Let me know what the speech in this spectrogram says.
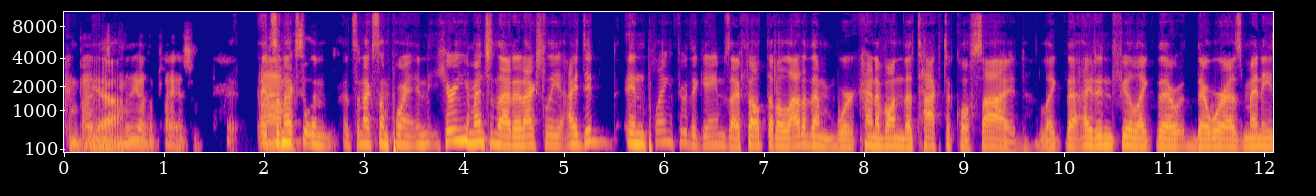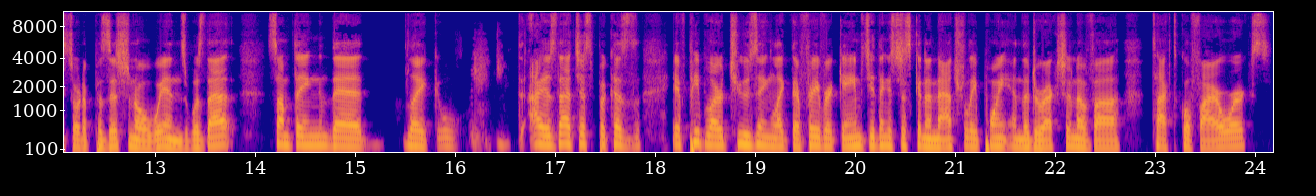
compared yeah. to some of the other players. It's um, an excellent it's an excellent point. And hearing you mention that, it actually I did in playing through the games, I felt that a lot of them were kind of on the tactical side. Like that I didn't feel like there there were as many sort of positional wins. Was that something that like I, is that just because if people are choosing like their favorite games, do you think it's just going to naturally point in the direction of uh tactical fireworks?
